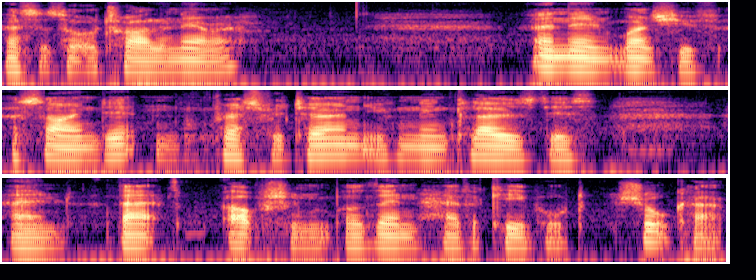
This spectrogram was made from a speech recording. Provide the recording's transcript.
that's a sort of trial and error. And then once you've assigned it and press return you can then close this and that option will then have a keyboard shortcut.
